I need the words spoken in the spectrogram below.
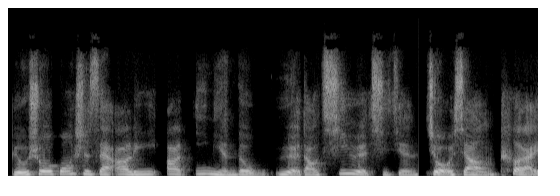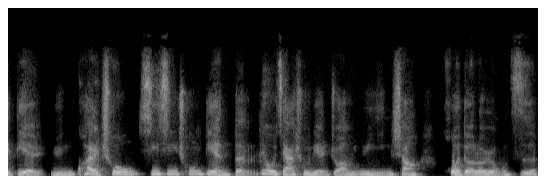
比如说，光是在二零二一年的五月到七月期间，就有像特来电、云快充、新兴充电等六家充电桩运营商获得了融资，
